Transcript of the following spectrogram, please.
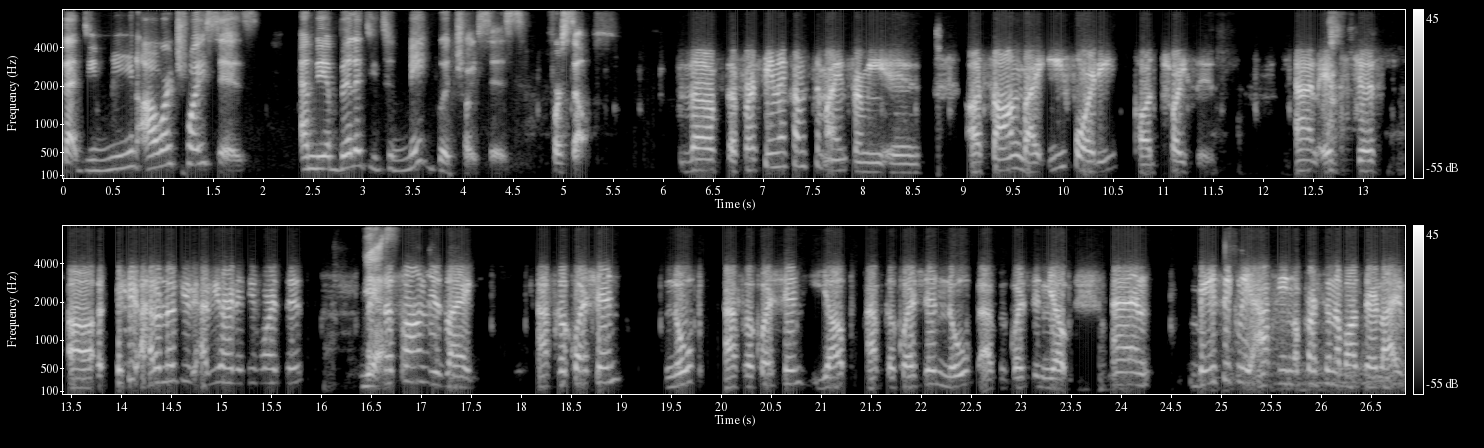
that demean our choices and the ability to make good choices for self? The, the first thing that comes to mind for me is a song by E40 called Choices. And it's just, uh, I don't know if you have you heard it before, sis? Yes. the song is like, ask a question, nope, ask a question, yup, ask a question, nope, ask a question, yup. And basically asking a person about their life,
